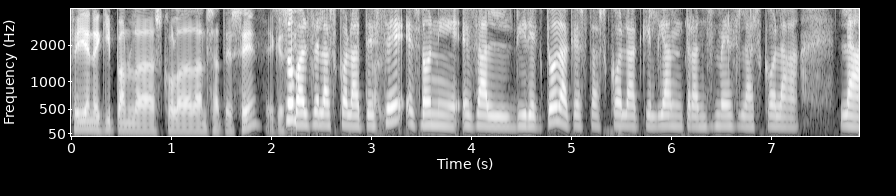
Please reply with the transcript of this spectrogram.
Feien equip amb l'escola de dansa TC. Eh, que Som els de l'escola TC, és Doni és el director d'aquesta escola que li han transmès l'escola la,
